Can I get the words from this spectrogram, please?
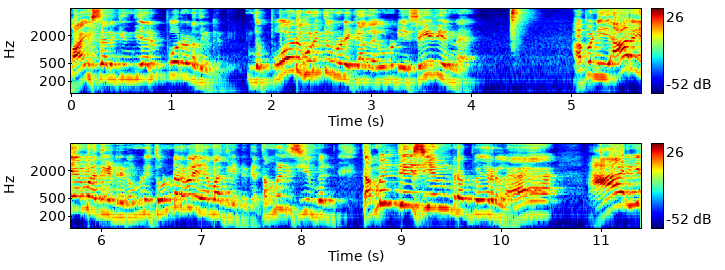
பாகிஸ்தானுக்கு இந்தியாவுக்கு போர் நடந்துகிட்டு இருக்கு. இந்த போர் குறித்து உன்னுடைய கதை உன்னுடைய செய்தி என்ன? அப்போ நீ யாரை ஏமாத்திக்கிட்டு இருக்க? உன்னுடைய தொண்டர்களை ஏமாத்திக்கிட்டு இருக்க? தமிழ் தேசியம் பேர் தமிழ் தேசியம்ன்ற பேரில் ஆரிய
